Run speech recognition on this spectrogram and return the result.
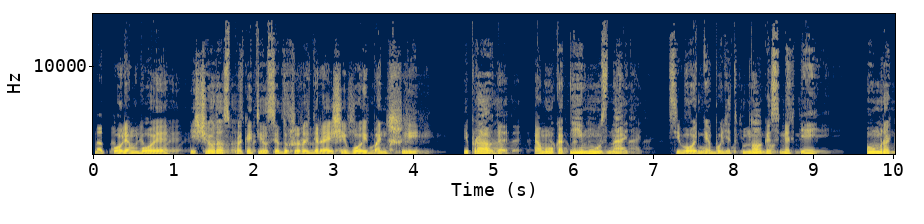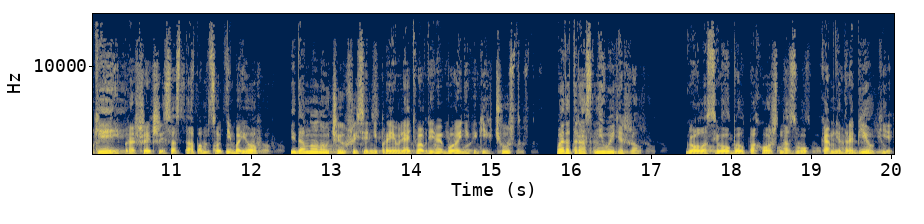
Над полем боя еще раз прокатился душераздирающий вой баньши. И правда, кому как не ему знать, сегодня будет много смертей. Умракей, прошедший со стапом сотни боев и давно научившийся не проявлять во время боя никаких чувств, в этот раз не выдержал. Голос его был похож на звук камнедробилки,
